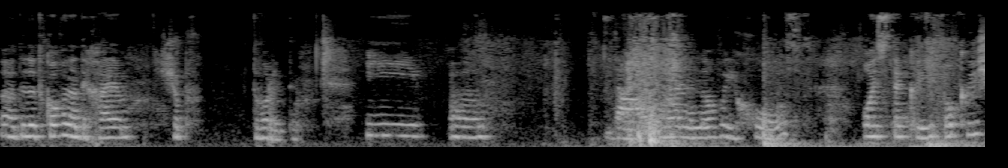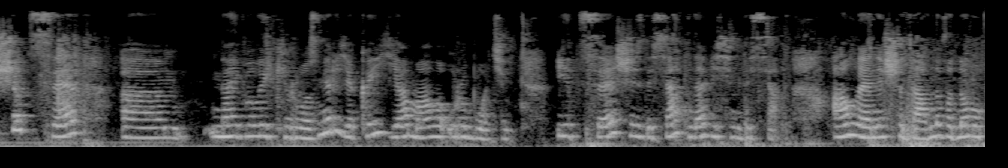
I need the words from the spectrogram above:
е, додатково надихає, щоб творити. І е, так, у мене новий холст. Ось такий поки що. Це е, найвеликий розмір, який я мала у роботі. І це 60 на 80. Але нещодавно в одному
